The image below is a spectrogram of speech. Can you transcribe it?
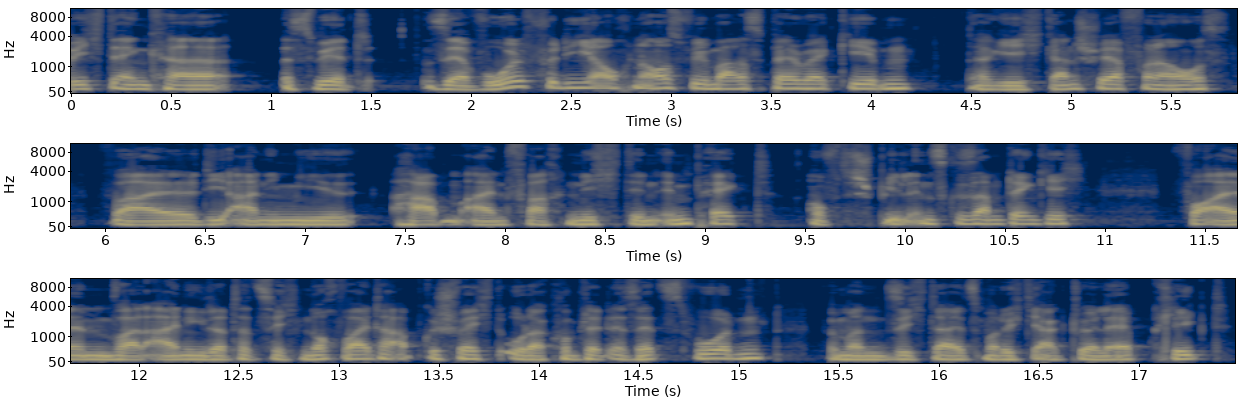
ich denke, es wird sehr wohl für die auch ein auswählbares Spellrack geben. Da gehe ich ganz schwer von aus, weil die Anime haben einfach nicht den Impact auf das Spiel insgesamt, denke ich. Vor allem, weil einige da tatsächlich noch weiter abgeschwächt oder komplett ersetzt wurden. Wenn man sich da jetzt mal durch die aktuelle App klickt,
